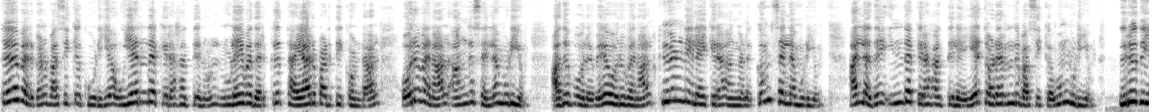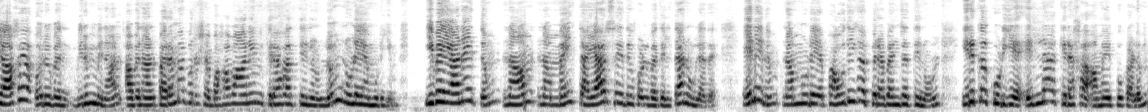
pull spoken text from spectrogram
தேவர்கள் வசிக்கக்கூடிய உயர்ந்த கிரகத்தினுள் நுழைவதற்கு தயார்படுத்தி கொண்டால் ஒருவனால் அங்கு செல்ல முடியும். அதுபோலவே ஒருவனால் கீழ்நிலை கிரகங்களுக்கும் செல்ல முடியும். அல்லது இந்த கிரகத்திலேயே தொடர்ந்து வசிக்கவும் முடியும். இறுதியாக ஒருவன் விரும்பினால் அவனால் பரமபுருஷ பகவானின் கிரகத்தினுள்ளும் நுழைய முடியும். இவை அனைத்தும் நாம் நம்மை தயார் செய்து கொள்வதில் தான் உள்ளது. எனினும் நம்முடைய பௌதிக பிரபஞ்சத்தினுள் இருக்கக்கூடிய எல்லா கிரக அமைப்புகளும்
